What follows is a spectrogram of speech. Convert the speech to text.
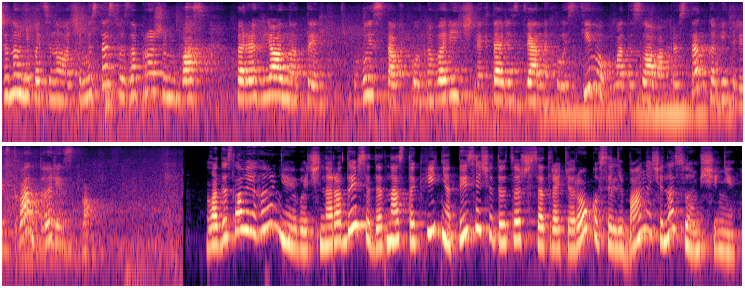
Шановні поціновувачі мистецтва, запрошуємо вас переглянути виставку новорічних та різдвяних листівок Владислава Христенка від Різдва до Різдва. Владислав Євгенійович народився 19 квітня 1963 року в селі Баничі на Сумщині.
